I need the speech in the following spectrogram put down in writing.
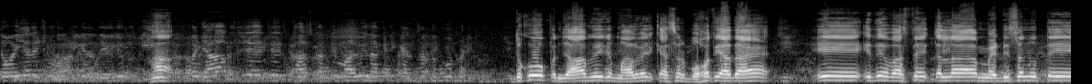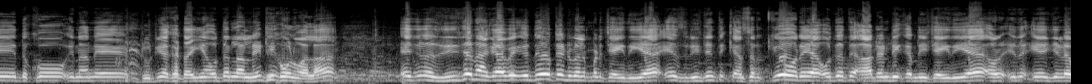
ਦਵਾਈਆਂ ਦੇ ਛੋੜ ਦਿੱਤੀ ਕਿਦਾਂ ਦੇਖਦੇ ਹੋ ਕਿਉਂਕਿ ਹਾਂ। ਪੰਜਾਬ ਦੇ ਚ ਖਾਸ ਕਰਕੇ ਮਾਲਵੇ ਇਲਾਕੇ 'ਚ ਕੈਂਸਰ ਦੀ ਬਹੁਤ ਬੜੀ ਦੇਖੋ ਪੰਜਾਬ ਦੇ ਵਿੱਚ ਮਾਲਵੇ 'ਚ ਕੈਂਸਰ ਬਹੁਤ ਜ਼ਿਆਦਾ ਹੈ। ਇਹ ਇਹਦੇ ਵਾਸਤੇ ਕੱਲਾ ਮੈਡੀਸਨ ਉੱਤੇ ਦੇਖੋ ਇਹਨਾਂ ਨੇ ਡਿਊਟੀਆਂ ਘਟਾਈਆਂ ਉਹਦੇ ਨਾਲ ਨਹੀਂ ਠੀਕ ਹੋਣ ਵਾਲਾ। ਇਹ ਜਿਹੜਾ ਰੀਜਨ ਆ ਗਿਆ ਵੀ ਇਹਦੇ ਉੱਤੇ ਡਿਵੈਲਪਮੈਂਟ ਚਾਹੀਦੀ ਹੈ। ਇਸ ਰੀਜਨ ਤੇ ਕੈਂਸਰ ਕਿਉਂ ਹੋ ਰਿਹਾ ਉਹਦੇ ਤੇ ਆਰਐਨਡੀ ਕਰਨੀ ਚਾਹੀਦੀ ਹੈ। ਔਰ ਇਹ ਇਹ ਜਿਹੜਾ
